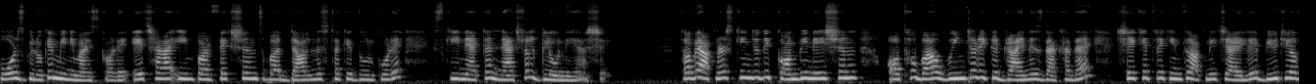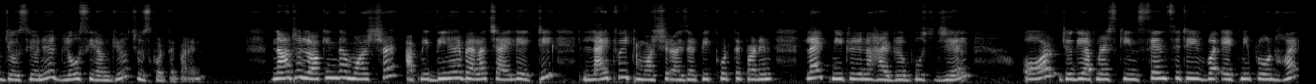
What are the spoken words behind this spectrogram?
পোর্সগুলোকে মিনিমাইজ করে। এছাড়া ইমপারফেকশনস বা ডালনেসটাকে দূর করে স্কিনে একটা ন্যাচারাল গ্লো নিয়ে আসে। তবে আপনার স্কিন যদি কম্বিনেশন অথবা উইন্টার একটু ড্রাইনেস দেখা দেয়, সেক্ষেত্রে কিন্তু আপনি চাইলে বিউটি অফ জোসিয়নের গ্লো সিরামটিও চুজ করতে পারেন। না to lock in the moisture আপনি দিনের বেলা চাইলে একটি লাইট ওয়েট ময়শ্চারাইজার পিক করতে পারেন like Neutrogena Hydro Boost gel or যদি আপনার স্কিন সেন্সিটিভ বা একনি প্রোন হয়,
